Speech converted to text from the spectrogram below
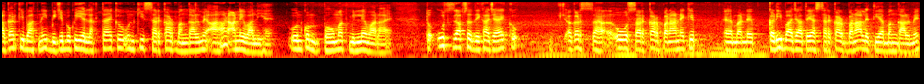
अगर की बात नहीं, बीजेपी को ये लगता है कि उनकी सरकार बंगाल में आने वाली है, उनको बहुमत मिलने वाला है। तो उस हिसाब से देखा जाए कि अगर वो सरकार बनाने के मैंने करीब आ जाते या सरकार बना लेती है बंगाल में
